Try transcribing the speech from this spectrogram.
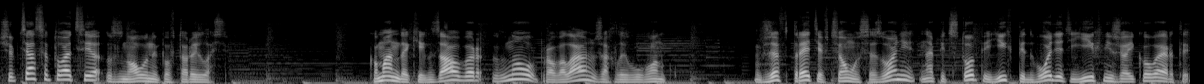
щоб ця ситуація знову не повторилась. Команда Кікзаубер знову провела жахливу гонку. Вже втретє в цьому сезоні на підстопі їх підводять їхні жайковерти.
